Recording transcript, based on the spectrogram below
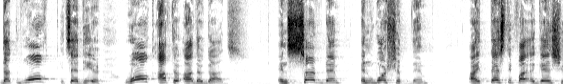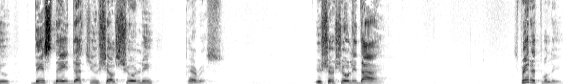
that walk, it said here, walk after other gods and serve them and worship them. I testify against you this day that you shall surely perish. You shall surely die spiritually.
